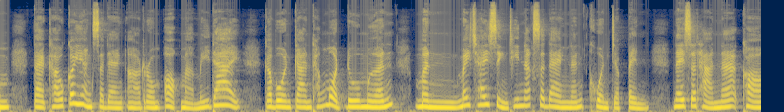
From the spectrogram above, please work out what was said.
มณ์ แต่เขาก็ยังแสดงอารมณ์ออกมาไม่ได้ กระบวนการทั้งหมดดูเหมือน มันไม่ใช่สิ่งที่นักแสดงนั้นควรจะเป็น ในสถานะของ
